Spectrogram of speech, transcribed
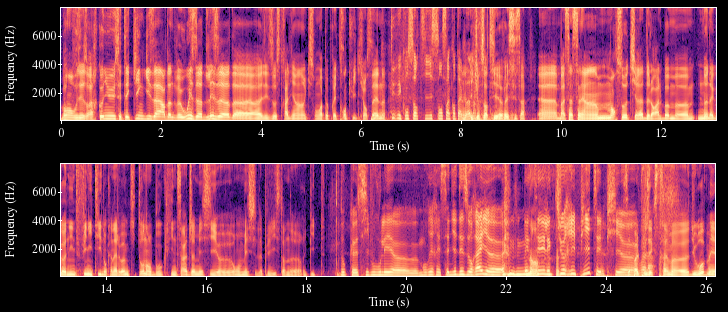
Bon, vous les aurez reconnus, c'était King Gizzard and the Wizard Lizard, euh, les Australiens qui sont à peu près 38 sur scène. Et qu'on sorti 150 albums. Et qui ont sorti, ouais, c'est ça. Euh, bah, ça, c'est un morceau tiré de leur album euh, Nonagon Infinity, donc un album qui tourne en boucle, qui ne s'arrête jamais si on met la playlist en repeat. Donc euh, si vous voulez euh, mourir et saigner des oreilles, euh, mettez Non. lecture repeat et puis. c'est pas le plus extrême du groupe, mais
